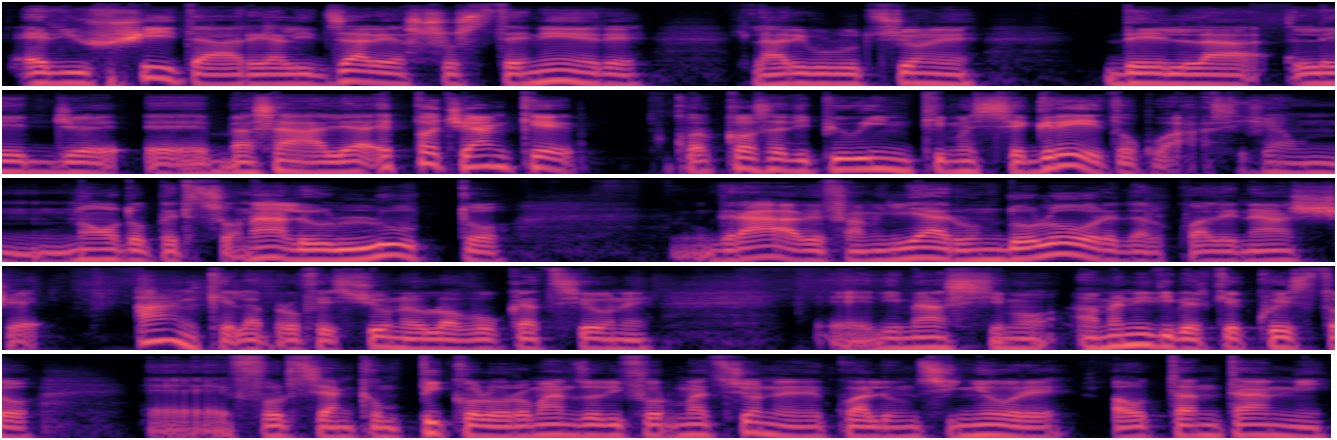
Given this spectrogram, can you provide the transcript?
è riuscita a realizzare e a sostenere la rivoluzione della legge eh, Basaglia e poi c'è anche qualcosa di più intimo e segreto quasi, c'è un nodo personale, un lutto grave, familiare, un dolore dal quale nasce anche la professione o la vocazione eh, di Massimo Amaniti perché questo è forse anche un piccolo romanzo di formazione nel quale un signore a 80 anni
